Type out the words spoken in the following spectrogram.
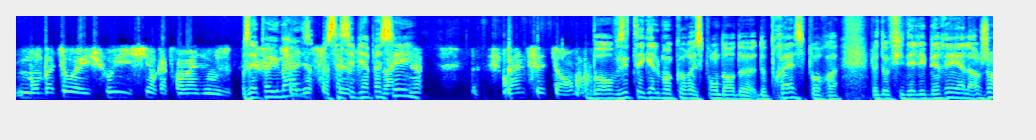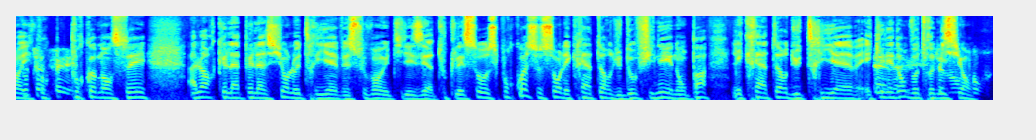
mon bateau a échoué ici en 92. Vous avez pas eu mal Ça s'est bien passé 29 27 ans. Bon, vous êtes également correspondant de, de presse pour euh, le Dauphiné libéré. Alors à pour, pour commencer, alors que l'appellation le Trièvre est souvent utilisée à toutes les sauces, pourquoi ce sont les créateurs du Dauphiné et non pas les créateurs du Trièvre? Et quelle est donc Euh, votre mission? pour-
